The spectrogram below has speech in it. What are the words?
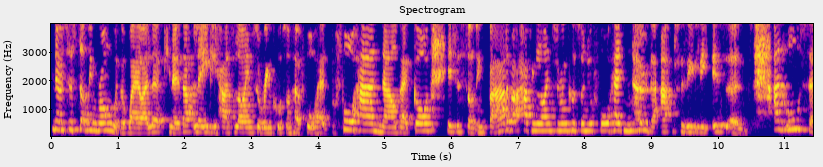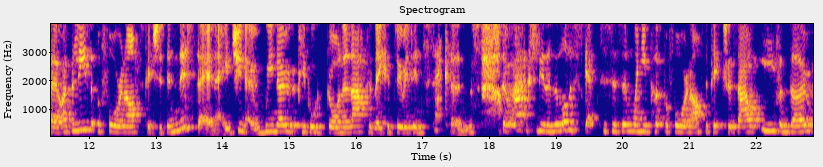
you know, is there something wrong with the way I look? You know, know, that lady had lines or wrinkles on her forehead beforehand, now they're gone. Is there something bad about having lines and wrinkles on your forehead? No, there absolutely isn't. And also, I believe that before and after pictures in this day and age, you know, we know that people could go on an app and they could do it in seconds. So actually, there's a lot of skepticism when you put before and after pictures out, even though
